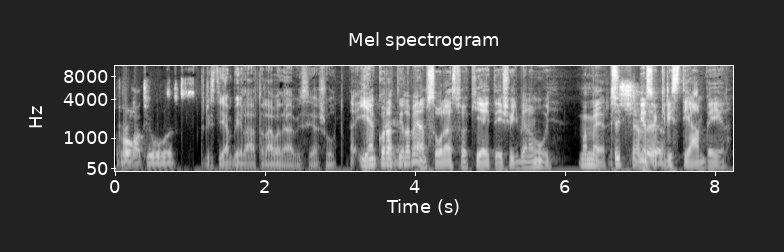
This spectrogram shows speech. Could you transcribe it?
rohadt jó volt. Christian Bale általában elviszi a sót. Na, Ilyenkor Attila miért nem szólálsz föl kiejtés ügyben amúgy? Ma miért? Christian Mi az, hogy Bale. Christian Bale?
